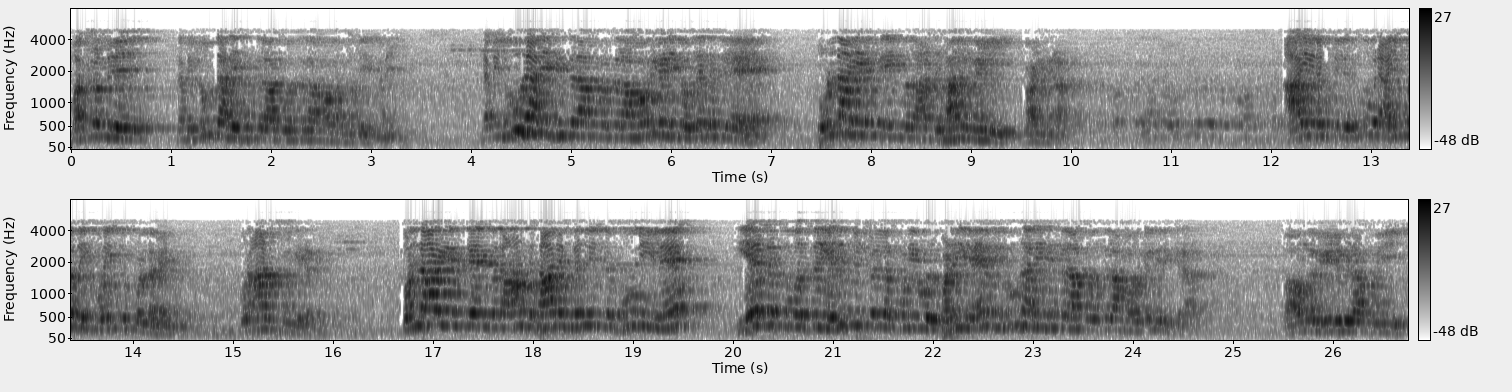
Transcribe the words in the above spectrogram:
மற்றொன்று நபி லூத் அலைஹிஸ்ஸலாத்து வஸலாம் அவர்களுடைய மனைவி நபி நூஹ் அலைஹிஸ்ஸலாத்து வஸலாம் அவர்கள் இந்த உலகத்திலே தொள்ளாயிரத்தி ஐம்பது ஆண்டு காலங்கள் வாழ்கிறார்கள். ஆயிரத்திலிருந்து ஒரு ஐம்பதை குறைத்துக் கொள்ள வேண்டும். குர்ஆன் சொல்கிறது. தொள்ளாயிரத்தி ஐம்பது ஆண்டு காலங்கள் இந்த பூமியிலே ஏகத்துவத்தை எடுத்துச் சொல்லக்கூடிய ஒரு பணியிலே நூறு அலிஹிஸ்லாத்து அவர்கள் இருக்கிறார் அவங்க வீடு வீடா போய்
